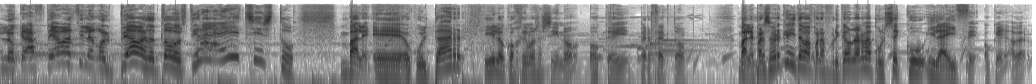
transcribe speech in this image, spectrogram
lo crafteabas y le golpeabas a todos ¡Tira la leche esto! Vale, eh, ocultar y lo cogimos así, ¿no? Ok, perfecto Vale, para saber qué necesitaba para fabricar un arma pulsé Q y la hice Ok, a ver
